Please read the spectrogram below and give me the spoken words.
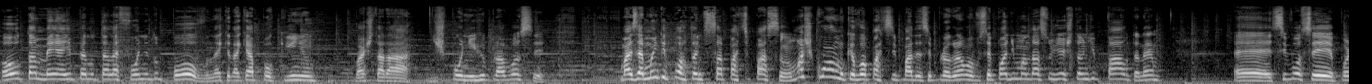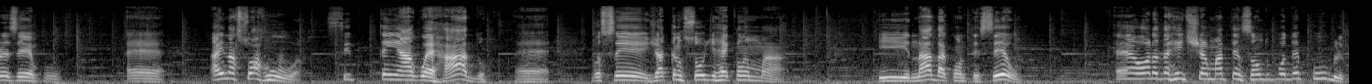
ou também aí pelo telefone do povo, né, que daqui a pouquinho vai estar disponível para você. Mas é muito importante essa participação. Mas como que eu vou participar desse programa? Você pode mandar sugestão de pauta, né? É, se você, por exemplo, é, aí na sua rua, tem algo errado, é, você já cansou de reclamar e nada aconteceu, é hora da gente chamar a atenção do poder público.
